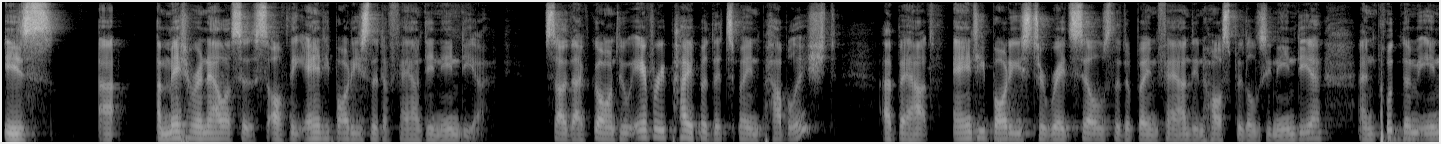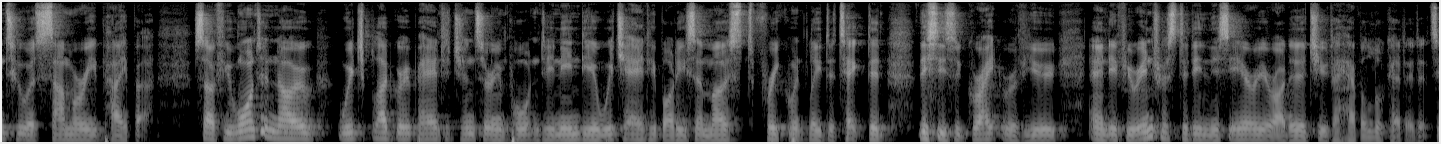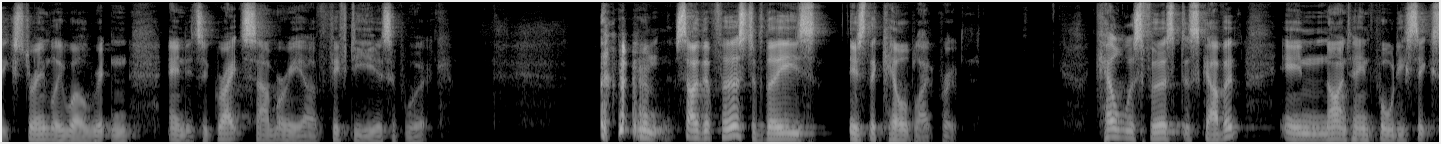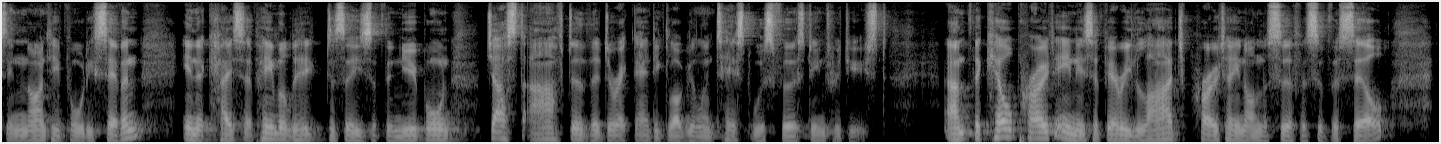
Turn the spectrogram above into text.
is uh, a meta-analysis of the antibodies that are found in India. So they've gone to every paper that's been published about antibodies to red cells that have been found in hospitals in India and put them into a summary paper. So if you want to know which blood group antigens are important in India, which antibodies are most frequently detected, this is a great review. And if you're interested in this area, I'd urge you to have a look at it. It's extremely well written and it's a great summary of 50 years of work. so the first of these is the KEL blood group. KEL was first discovered in 1946 and 1947 in a case of hemolytic disease of the newborn just after the direct antiglobulin test was first introduced. Um, the KEL protein is a very large protein on the surface of the cell,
